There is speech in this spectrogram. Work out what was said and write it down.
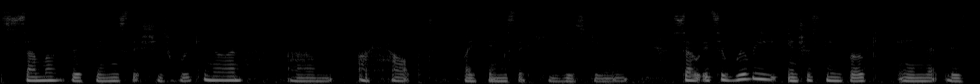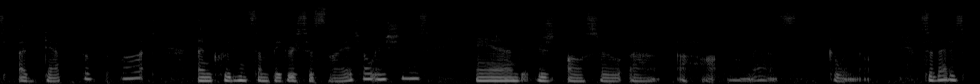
some of the things that she's working on um, are helped by things that he is doing. So it's a really interesting book in that there's a depth of plot, including some bigger societal issues, and there's also a, a hot romance going on. So that is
